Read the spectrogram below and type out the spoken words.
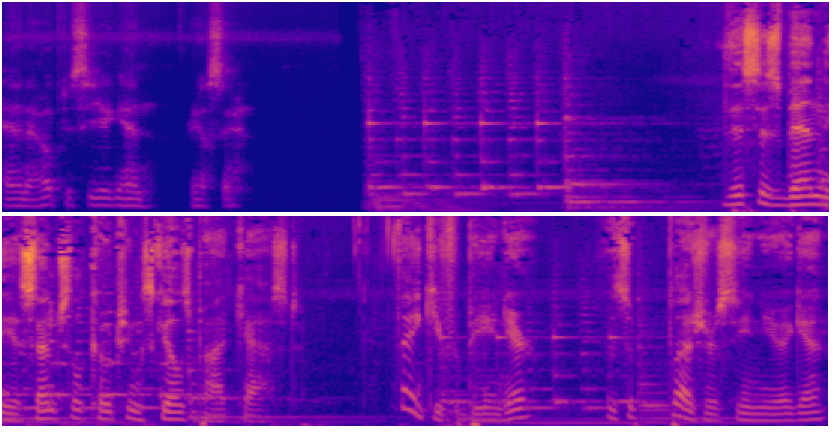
and I hope to see you again real soon. This has been the Essential Coaching Skills Podcast. Thank you for being here. It's a pleasure seeing you again.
